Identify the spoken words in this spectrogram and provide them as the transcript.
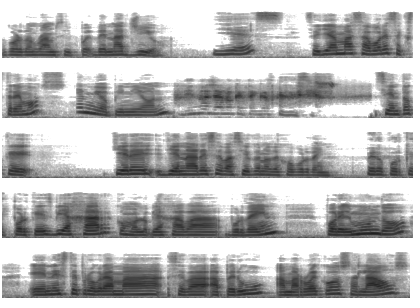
Gordon Ramsay, pues, de Nat Geo. Y es... Se llama Sabores Extremos. En mi opinión, Dinos ya lo que tengas que decir. siento que quiere llenar ese vacío que nos dejó Bourdain. ¿Pero por qué? porque es viajar como lo viajaba Bourdain por el mundo. En este programa se va a Perú, a Marruecos, a Laos,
